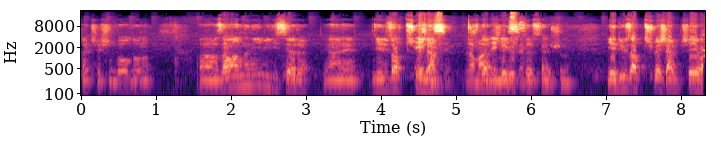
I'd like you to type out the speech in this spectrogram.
kaç yaşında olduğunu. Zamanının iyi bilgisayarı yani 765 En M. iyisi. Zamanın en şey iyisi. göstersene şunu. 765 M şey var.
